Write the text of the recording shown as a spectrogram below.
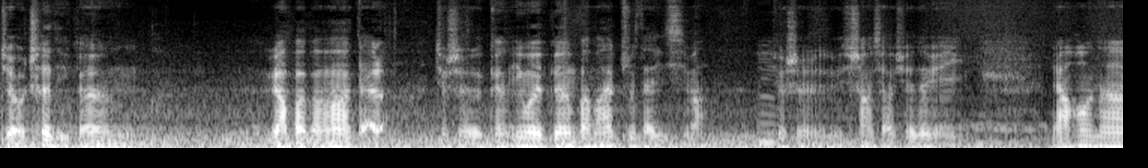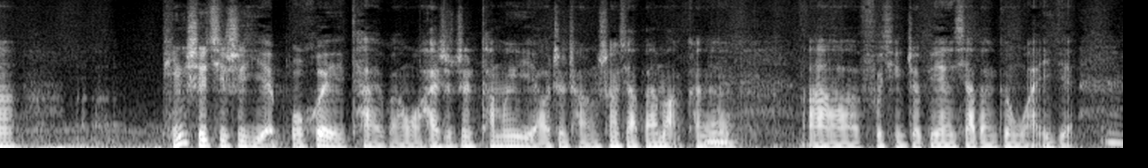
就彻底跟让爸爸妈妈带了，就是跟因为跟爸妈住在一起嘛。就是上小学的原因，然后呢，平时其实也不会太管我，还是正他们也要正常上下班嘛，可能啊父亲这边下班更晚一点，嗯，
